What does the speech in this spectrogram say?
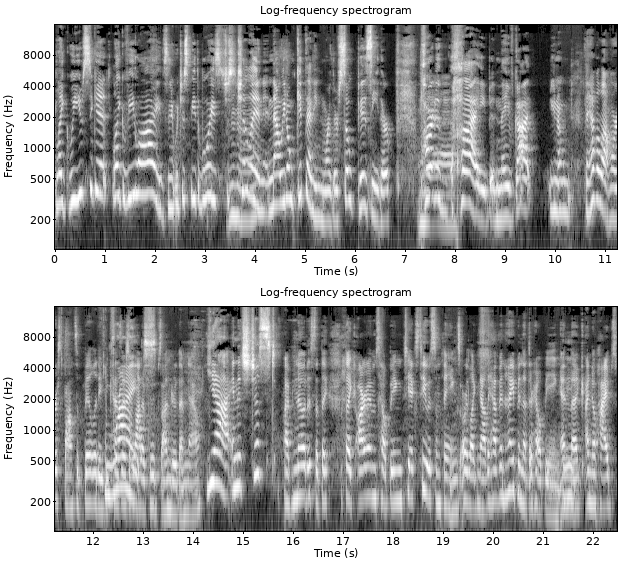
like we used to get like V lives, and it would just be the boys just Mm-hmm. chilling, and now we don't get that anymore. They're so busy. They're part Yeah. of hype, and they've got you know They have a lot more responsibility because there's a lot of groups under them now. yeah, and it's just I've noticed that they like RM's helping TXT with some things, or like now they have Hypen that they're helping, Mm. and like I know HYBE's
